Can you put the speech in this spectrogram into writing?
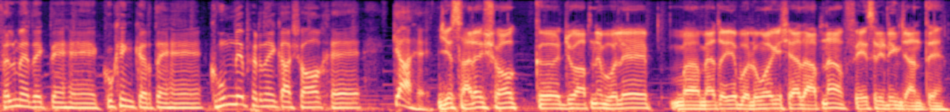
फ़िल्में देखते हैं कुकिंग करते हैं घूमने फिरने का शौक है क्या है? ये सारे शौक जो आपने बोले मैं तो ये बोलूँगा कि शायद आप ना फेस रीडिंग जानते हैं।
